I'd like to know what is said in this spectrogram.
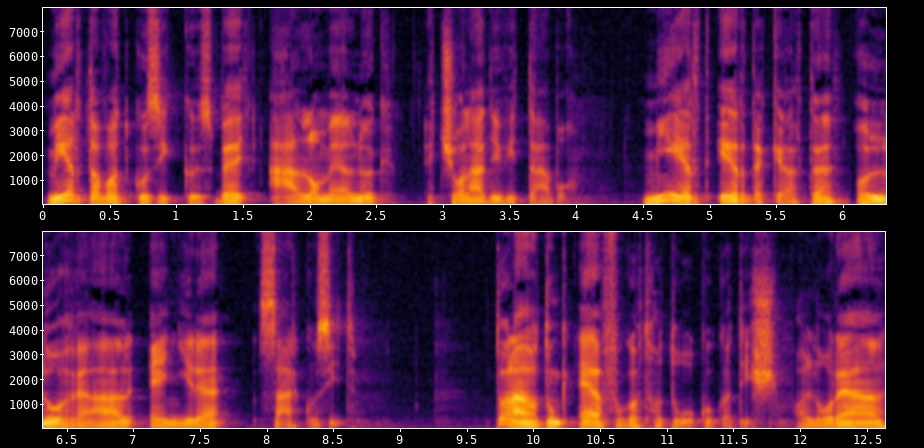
Miért avatkozik közbe egy államelnök egy családi vitába? Miért érdekelte a L'Oreal ennyire Sarkozyt? Találhatunk elfogadható okokat is. A L'Oreal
